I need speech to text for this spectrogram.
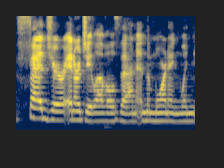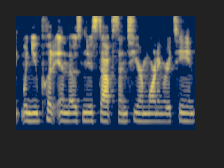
fed your energy levels then in the morning when when you put in those new steps into your morning routine.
